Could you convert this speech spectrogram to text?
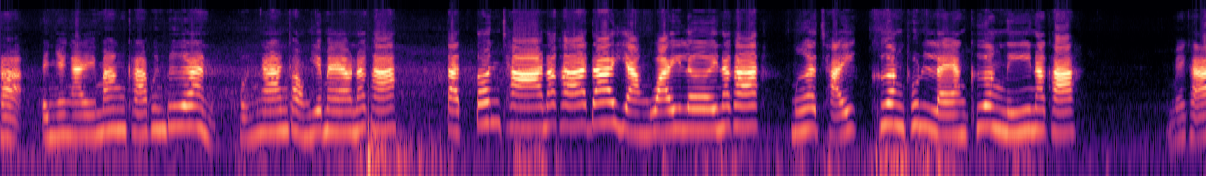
ค่ะ เป็นยังไงมั่งคะเพื่อนๆ ผลงานของเยแมวนะคะ ตัดต้นชานะคะได้อย่างไวเลยนะคะ เมื่อใช้เครื่องทุ่นแรงเครื่องนี้นะคะ เห็นไหมคะ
